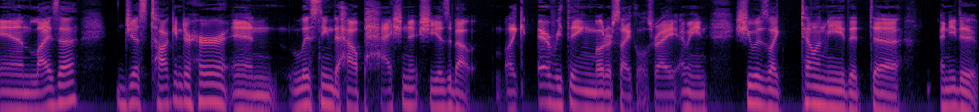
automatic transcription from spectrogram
And Liza, just talking to her and listening to how passionate she is about like everything motorcycles, right? I mean, she was like telling me that uh, I need to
